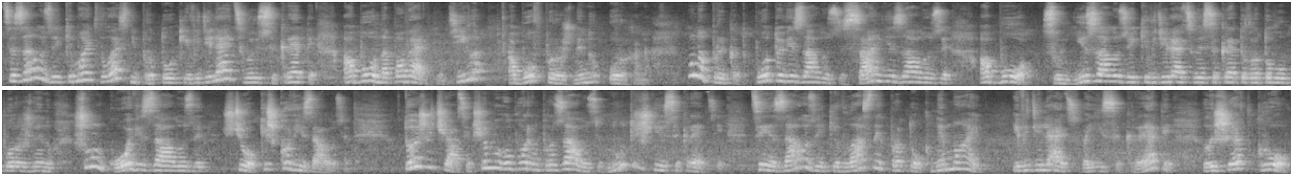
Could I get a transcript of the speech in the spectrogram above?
Це залози, які мають власні протоки, виділяють свої секрети або на поверхню тіла, або в порожнину органа. Ну, наприклад, потові залози, сальні залози, або слинні залози, які виділяють свої секрети в ротову порожнину, шлункові залози, що кишкові залози. В той же час, якщо ми говоримо про залози внутрішньої секреції, це є залози, які власних проток не мають і виділяють свої секрети лише в кров.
